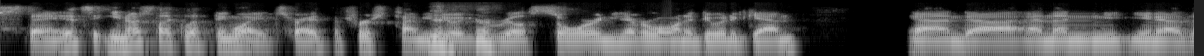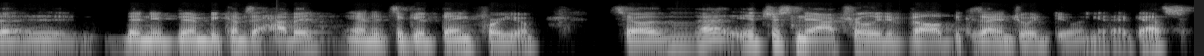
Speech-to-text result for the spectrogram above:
thing. It's, you know, it's like lifting weights, right? The first time you do it, you're real sore and you never want to do it again. And, uh, and then, you know, the, then it then becomes a habit and it's a good thing for you. So that, it just naturally developed because I enjoyed doing it, I guess.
